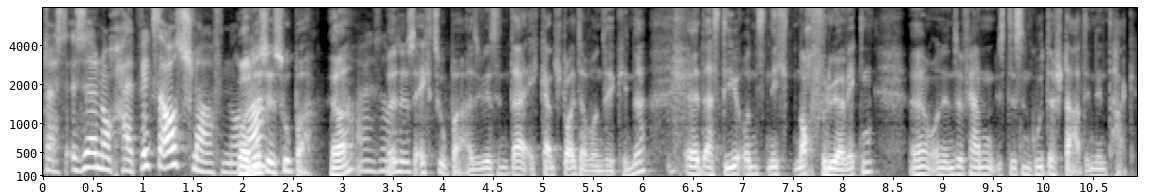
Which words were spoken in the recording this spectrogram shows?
Das ist ja noch halbwegs ausschlafen, Ja, oder? das ist super, ja. Also- Das ist echt super. Also wir sind da echt ganz stolz auf unsere Kinder, äh, dass die uns nicht noch früher wecken. Äh, und insofern ist das ein guter Start in den Tag.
